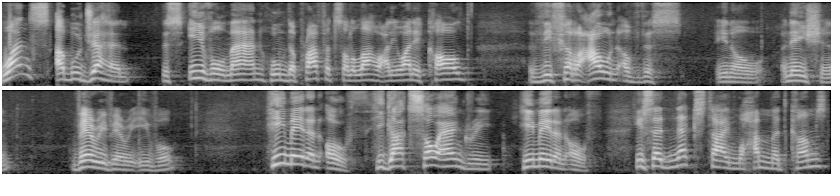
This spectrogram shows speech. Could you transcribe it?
Once Abu Jahl, this evil man whom the Prophet called the Fir'aun of this you know, nation, very, very evil, he made an oath. He got so angry, he made an oath. He said, Next time Muhammad comes,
